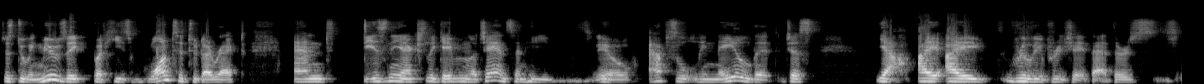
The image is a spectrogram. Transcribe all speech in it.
just doing music, but he's wanted to direct, and Disney actually gave him a chance, and he, you know, absolutely nailed it. Just, yeah, I, I really appreciate that. There's,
